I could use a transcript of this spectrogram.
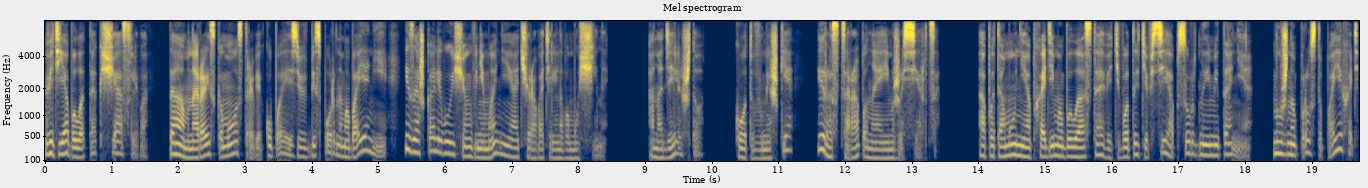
Ведь я была так счастлива, там, на райском острове, купаясь в бесспорном обаянии и зашкаливающем внимании очаровательного мужчины. А на деле что? Кот в мешке и расцарапанное им же сердце. А потому необходимо было оставить вот эти все абсурдные метания. Нужно просто поехать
